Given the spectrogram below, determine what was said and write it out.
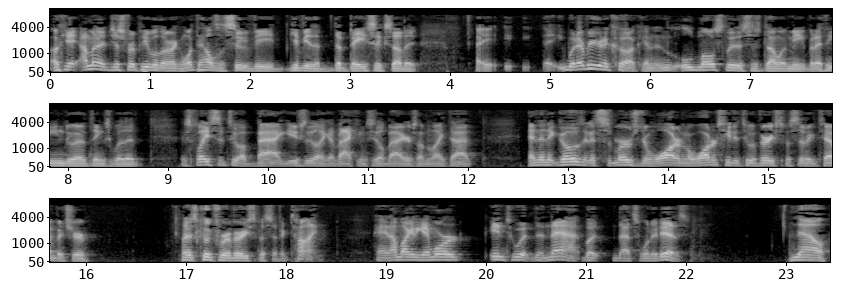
Okay, I'm gonna just for people that are like, what the hell's a sous vide? Give you the, the basics of it whatever you're going to cook, and mostly this is done with meat, but I think you can do other things with it. is place it to a bag, usually like a vacuum seal bag or something like that. And then it goes and it's submerged in water, and the water's heated to a very specific temperature, and it's cooked for a very specific time. And I'm not going to get more into it than that, but that's what it is. Now,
